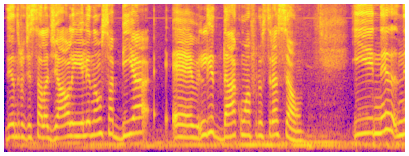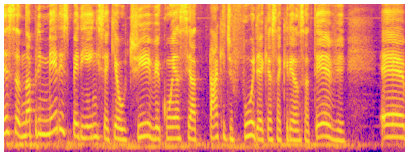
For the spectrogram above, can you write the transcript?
dentro de sala de aula e ele não sabia é, lidar com a frustração. E ne- nessa, na primeira experiência que eu tive com esse ataque de fúria que essa criança teve, é,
